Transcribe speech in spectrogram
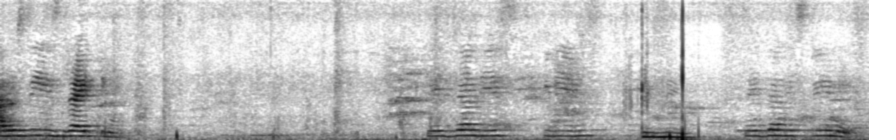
Arusi is writing. Sejal is cleaning. Sejal is cleaning.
